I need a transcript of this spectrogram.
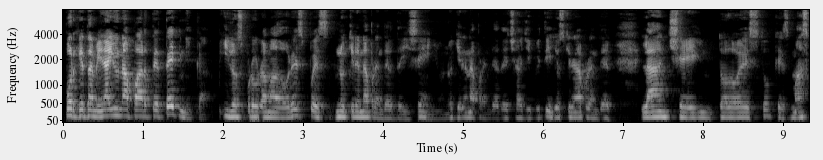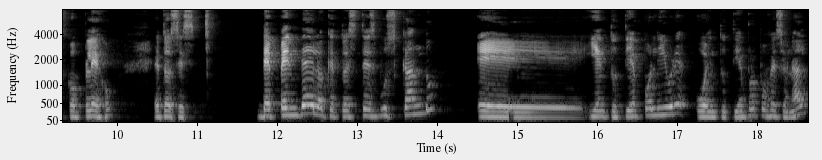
porque también hay una parte técnica y los programadores pues no quieren aprender de diseño, no quieren aprender de ChatGPT, ellos quieren aprender LangChain, todo esto, que es más complejo. Entonces, depende de lo que tú estés buscando eh, y en tu tiempo libre o en tu tiempo profesional,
